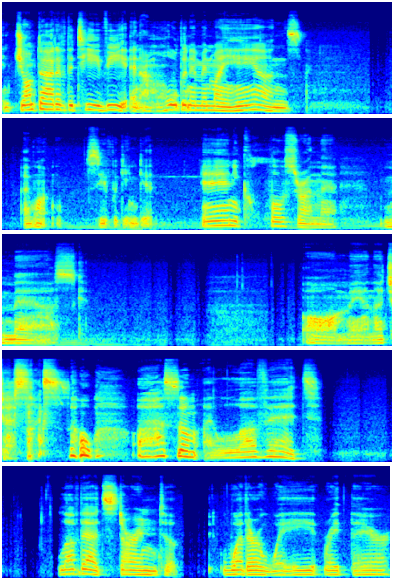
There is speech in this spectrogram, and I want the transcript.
and jumped out of the TV, and I'm holding him in my hands. I want to see if we can get any closer on that mask. Oh man, that just looks so awesome. I love it. Love that starting to weather away right there.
